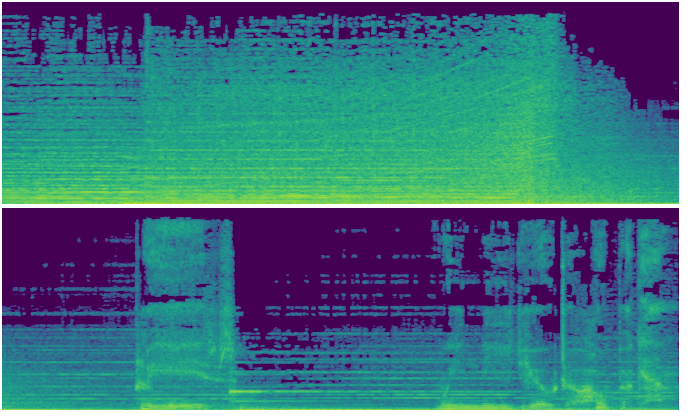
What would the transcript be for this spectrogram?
Please. We need you to hope again.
